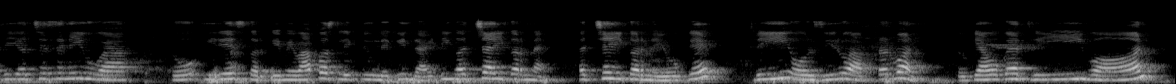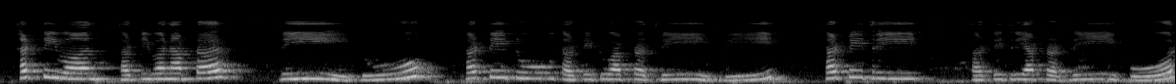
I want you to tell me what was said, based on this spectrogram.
थ्री अच्छे से नहीं हुआ तो इरेज करके मैं वापस लिखती हूँ, लेकिन राइटिंग अच्छा ही करना है। अच्छे ही करने ओके थ्री और ज़ीरो आफ्टर वन तो क्या हो गया? Three one thirty one thirty one after three two thirty two thirty two after three three thirty three thirty three after three four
